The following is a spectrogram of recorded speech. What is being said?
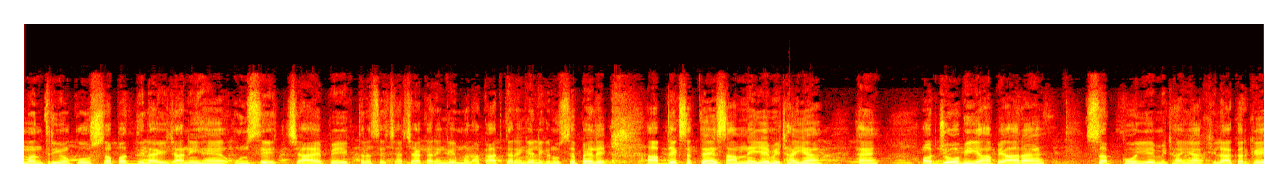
मंत्रियों को शपथ दिलाई जानी है, उनसे चाय पे एक तरह से चर्चा करेंगे, मुलाकात करेंगे, लेकिन उससे पहले आप देख सकते हैं, सामने ये मिठाइयाँ हैं और जो भी यहाँ पे आ रहा है, सबको ये मिठाइयाँ खिला करके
